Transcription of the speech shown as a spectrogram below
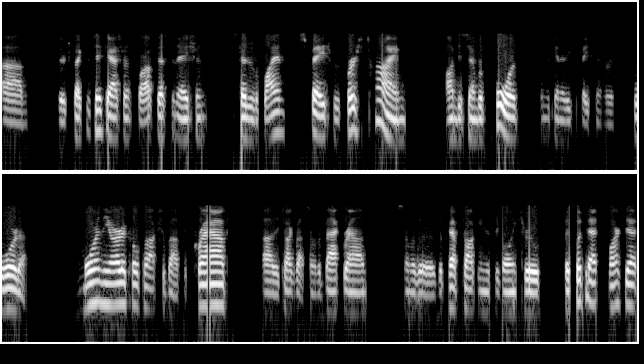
Um, they're expected to take astronauts far off destinations, scheduled to fly in space for the first time on December 4th from the Kennedy Space Center in Florida. More in the article talks about the craft. Uh, they talk about some of the background, some of the, the pep talking that they're going through. But put that, mark that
